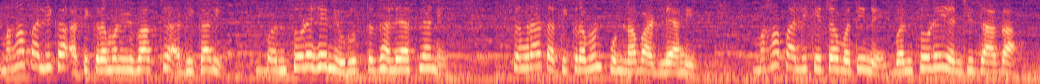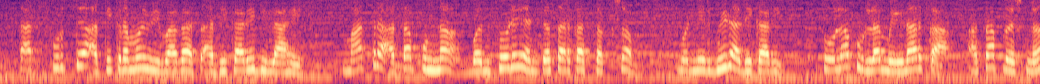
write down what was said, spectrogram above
महापालिका अतिक्रमण विभागचे अधिकारी बनसोडे हे निवृत्त झाले असल्याने शहरात अतिक्रमण पुन्हा वाढले आहे. महापालिकेच्या वतीने बनसोडे यांची जागा तात्पुरते अतिक्रमण विभागास अधिकारी दिला आहे. मात्र आता पुन्हा बनसोडे यांच्यासारखा सक्षम व निर्भीड अधिकारी सोलापूरला मिळणार का असा प्रश्न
